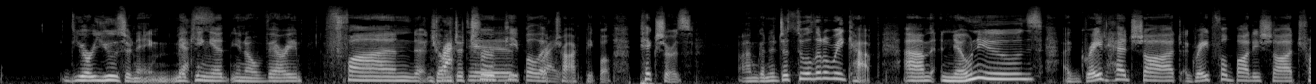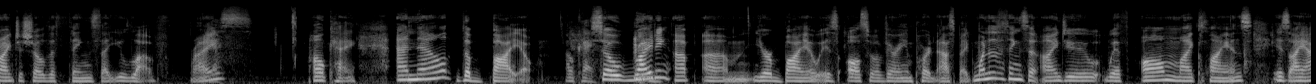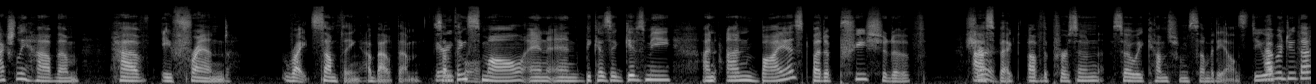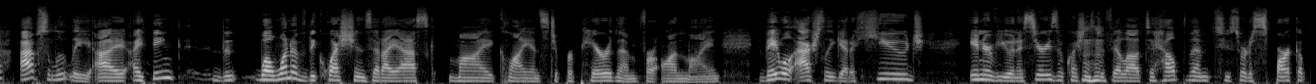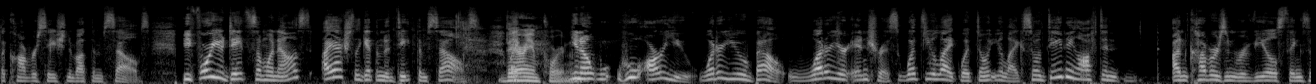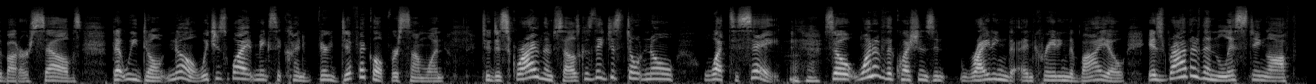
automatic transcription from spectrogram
your username, making it, you know, very fun, don't deter people, right. attract people. Pictures. I'm going to just do a little recap. Um, no nudes, a great headshot, a great full body shot, trying to show the things that you love, right? Yes. Okay. And now the bio. Okay. So writing up um, your bio is also a very important aspect. One of the things that I do with all my clients is I actually have them have a friend write something about them, Very something cool. small, and and because it gives me an unbiased but appreciative. Aspect of the person, so it comes from somebody else. Do you ever do that? Absolutely. I, I think, the, well, one of the questions that I ask my clients to prepare them for online, they will actually get a huge interview and a series of questions to mm-hmm. fill out to help them to sort of spark up the conversation about themselves. Before you date someone else, I actually get them to date themselves. Very important. You know, wh- who are you? What are you about? What are your interests? What do you like? What don't you like? So dating often uncovers and reveals things about ourselves that we don't know, which is why it makes it kind of very difficult for someone to describe themselves because they just don't know what to say. Mm-hmm. So one of the questions in writing the, and creating the bio is rather than listing off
